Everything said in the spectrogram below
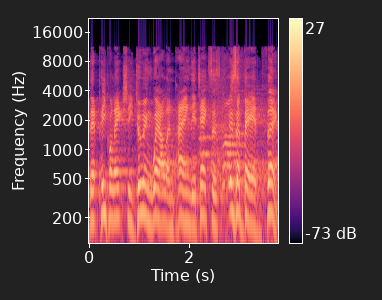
that people actually doing well and paying their taxes is a bad thing.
